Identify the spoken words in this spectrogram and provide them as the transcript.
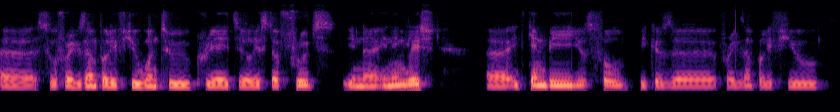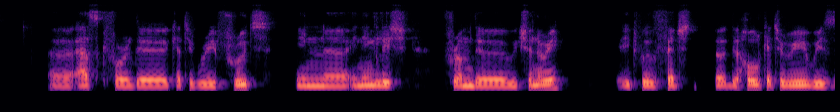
Uh, so for example, if you want to create a list of fruits in, uh, in English, uh, it can be useful because, uh, for example, if you uh, Uh, ask for the category fruits in, uh, in English from the dictionary, it will fetch uh, the whole category with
